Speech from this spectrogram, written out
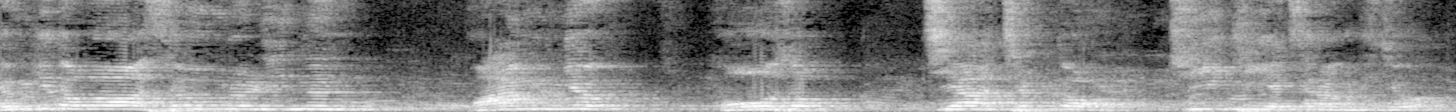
경기도와 서울을 잇는 광역 고속 지하철도 GTX라고 그러죠.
